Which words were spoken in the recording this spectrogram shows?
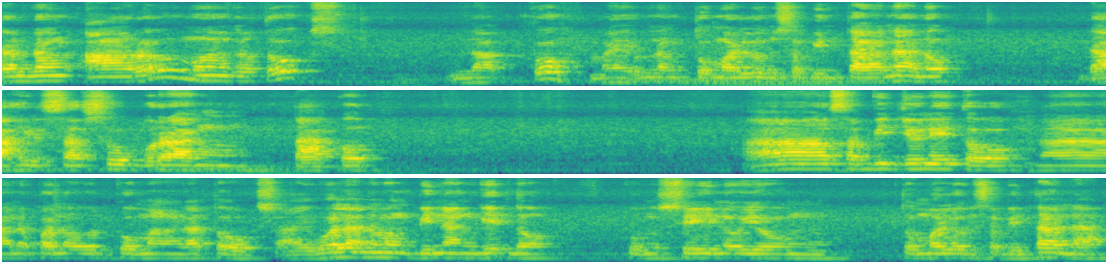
Magandang araw mga katoks. Nako, mayroon ng tumalon sa bintana no. Dahil sa sobrang takot. Ah, sa video nito na napanood ko mga katoks ay wala namang binanggit no kung sino yung tumalon sa bintana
